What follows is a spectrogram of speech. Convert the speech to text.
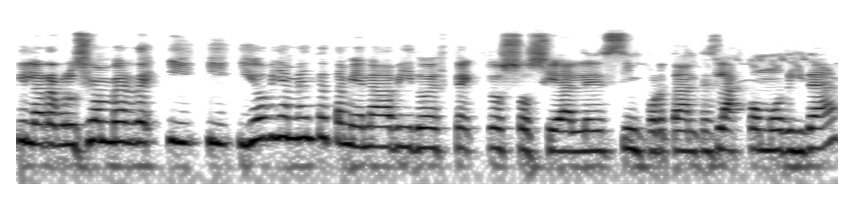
y la revolución verde. Y, y, obviamente también ha habido efectos sociales importantes. La comodidad,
